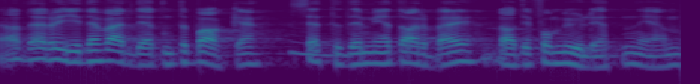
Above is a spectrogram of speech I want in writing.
Ja, Det er å gi dem verdigheten tilbake. Sette dem i et arbeid. La de få muligheten igjen.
